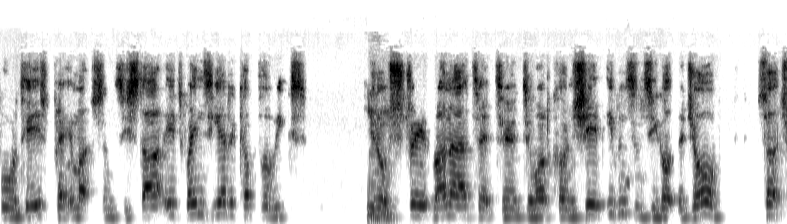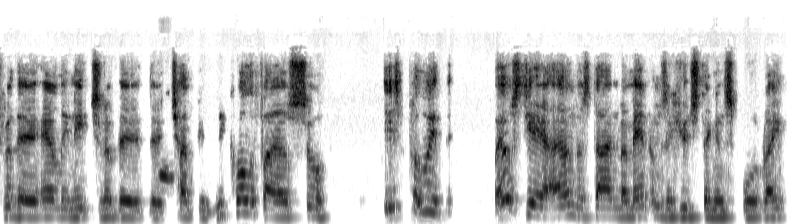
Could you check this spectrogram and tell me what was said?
four days pretty much since he started. When's he had a couple of weeks, you mm-hmm. know, straight run at it to, to work on shape, even since he got the job, such were the early nature of the, the Champions League qualifiers. So he's probably, whilst, yeah, I understand momentum's a huge thing in sport, right?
